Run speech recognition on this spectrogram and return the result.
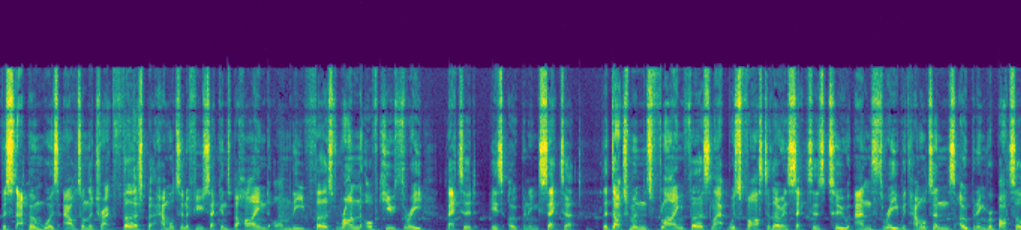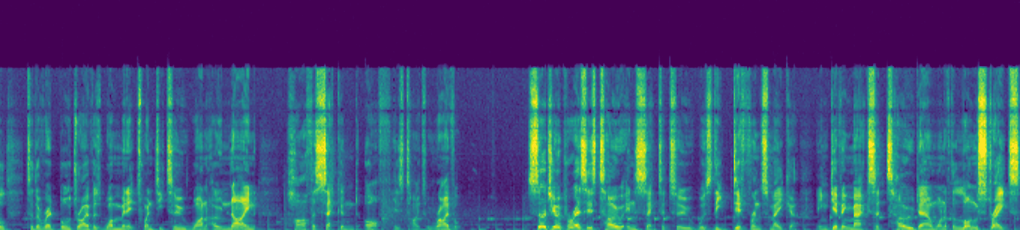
Verstappen was out on the track first, but Hamilton a few seconds behind on the first run of Q3 bettered his opening sector. The Dutchman's flying first lap was faster though in sectors 2 and 3, with Hamilton's opening rebuttal to the Red Bull driver's 1 minute 22 109, half a second off his title rival. Sergio Perez's tow in Sector 2 was the difference maker in giving Max a tow down one of the long straights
